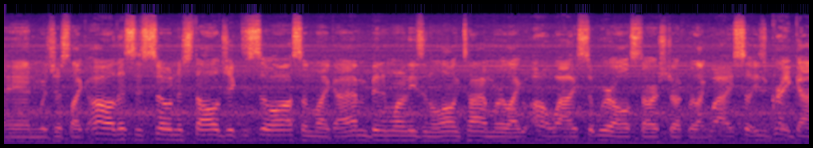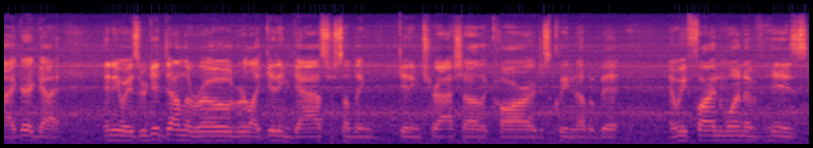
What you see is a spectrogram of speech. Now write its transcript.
and was just like, oh, this is so nostalgic, this is so awesome. Like, I haven't been in one of these in a long time. We're like, oh, wow, so, we're all starstruck. We're like, wow, he's, so, he's a great guy, great guy. Anyways, we get down the road, we're like getting gas or something, getting trash out of the car, just cleaning up a bit, and we find one of his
